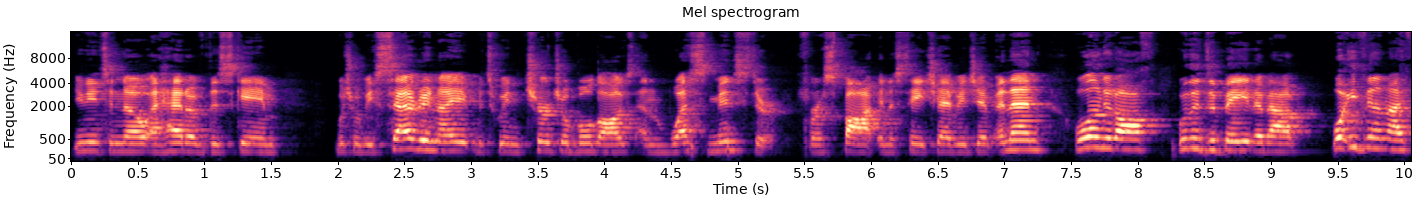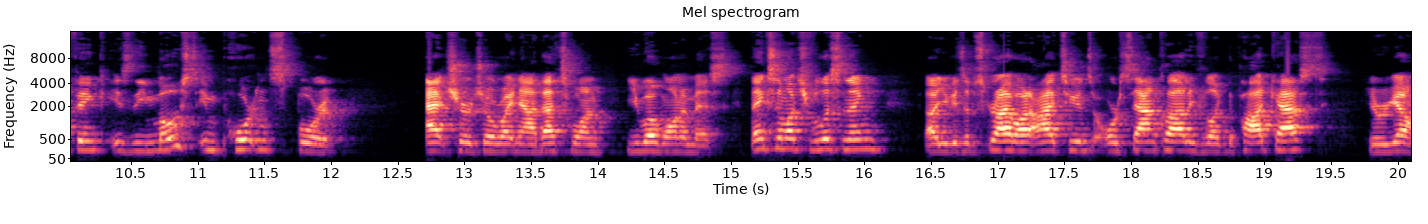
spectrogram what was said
you need to know ahead of this game, which will be Saturday night between Churchill Bulldogs and Westminster for a spot in the state championship. And then we'll end it off with a debate about what Ethan and I think is the most important sport at Churchill right now. That's one you won't want to miss. Thanks so much for listening. Uh, you can subscribe on iTunes or SoundCloud if you like the podcast. Here we go.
